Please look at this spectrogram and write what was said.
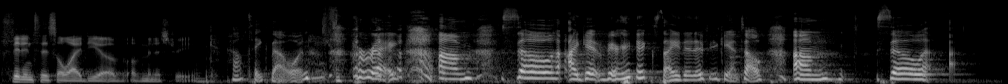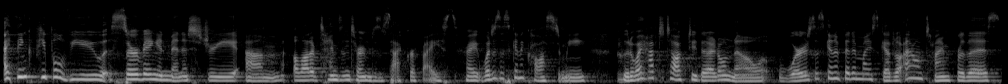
fit into this whole idea of, of ministry? I'll take that one. Hooray. Um, so, I get very excited if you can't tell. Um, so, I think people view serving in ministry um, a lot of times in terms of sacrifice, right? What is this going to cost me? Who do I have to talk to that I don't know? Where is this going to fit in my schedule? I don't have time for this.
